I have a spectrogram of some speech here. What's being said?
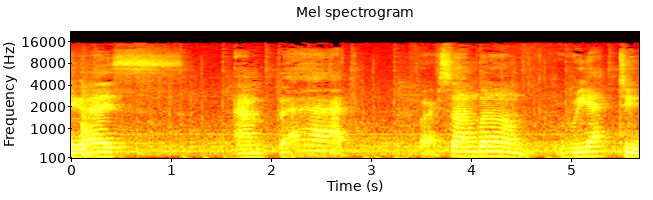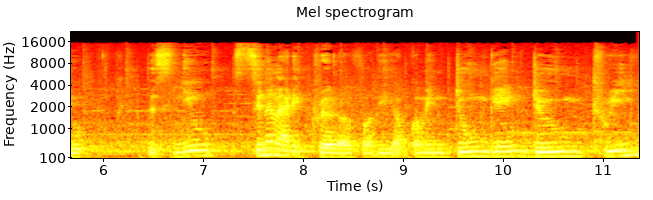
Hey guys, I'm back. Alright, so I'm gonna react to this new cinematic trailer for the upcoming Doom game, Doom 3.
